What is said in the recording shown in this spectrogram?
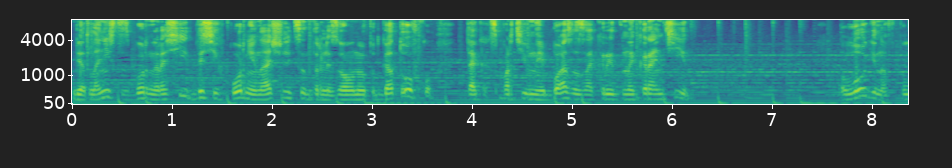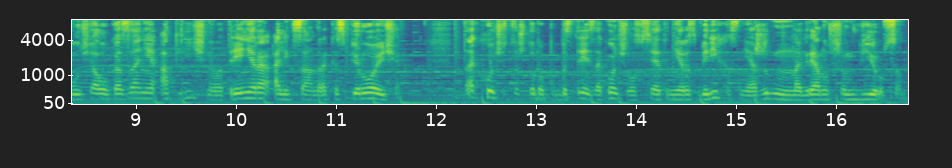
Биатлонисты сборной России до сих пор не начали централизованную подготовку, так как спортивные базы закрыты на карантин. Логинов получал указания отличного тренера Александра Каспировича. Так хочется, чтобы побыстрее закончилась вся эта неразбериха с неожиданно нагрянувшим вирусом.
